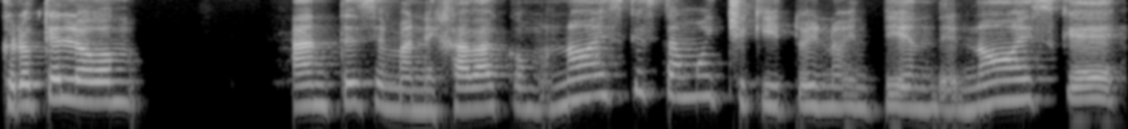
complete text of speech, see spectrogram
creo que luego antes se manejaba como, no, es que está muy chiquito y no entiende, no, es que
